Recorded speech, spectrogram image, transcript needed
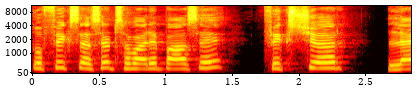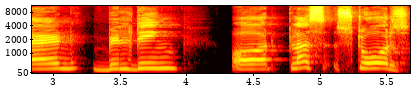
तो फिक्स एसेट्स हमारे पास है फिक्सचर लैंड बिल्डिंग और प्लस स्टोर्स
